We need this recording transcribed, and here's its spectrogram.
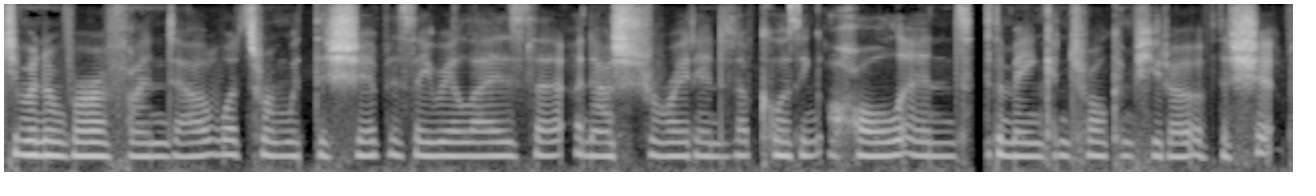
Jim and Aurora find out what's wrong with the ship as they realize that an asteroid ended up causing a hole in the main control computer of the ship.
